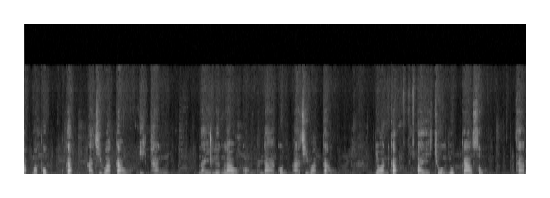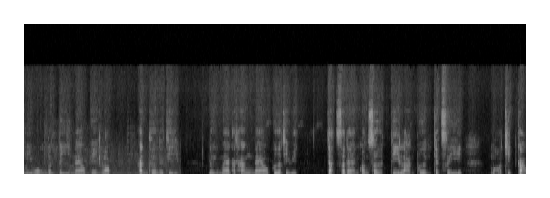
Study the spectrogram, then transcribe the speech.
กลับมาพบกับอาชีวะเก่าอีกครั้ง ในเรื่องเล่าของบรรดาคนอาชีวะเก่า ย้อนกลับไปช่วงยุค 90 ถ้ามีวงดนตรีแนวเพลงร็อก alternative หรือแม้กระทั่งแนวเพื่อชีวิต จัดแสดงคอนเสิร์ตที่ลานเพลินเจ็ดสี หมอชิตเก่า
